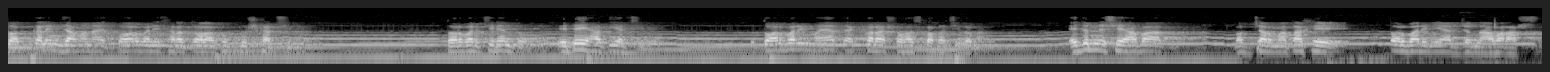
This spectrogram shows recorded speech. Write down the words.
তৎকালীন জামানায় তরবারি ছাড়া চলা খুব দুষ্কার ছিল। তরবারি চিনেন তো? এটাই হাতিয়ার ছিল। তরবারির মায়া ত্যাগ করা সহজ কথা ছিল না। এই জন্য সে আবার লজ্জার মাথা খেয়ে তরবারি নেওয়ার জন্য আবার আসছে।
